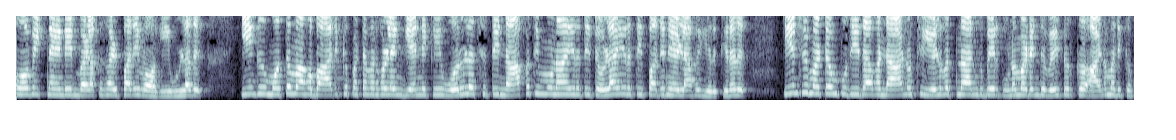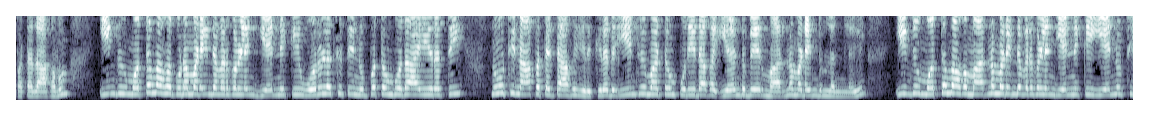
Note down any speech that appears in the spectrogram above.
கோவிட் நைன்டீன் வழக்குகள் பதிவாகியுள்ளது இங்கு மொத்தமாக பாதிக்கப்பட்டவர்களின் எண்ணிக்கை ஒரு லட்சத்தி நாற்பத்தி மூணாயிரத்தி தொள்ளாயிரத்தி பதினேழாக இருக்கிறது. இன்று மட்டும் புதிதாக நானூற்றி எழுபத்தி நான்கு பேர் குணமடைந்து வீட்டிற்கு அனுமதிக்கப்பட்டதாகவும் இங்கு மொத்தமாக குணமடைந்தவர்களின் எண்ணிக்கை ஒரு லட்சத்தி முப்பத்தொன்பதாயிரத்தி நூற்றி நாற்பத்தெட்டாக இருக்கிறது. இன்று மட்டும் புதிதாக இரண்டு பேர் மரணமடைந்துள்ள நிலையில் இங்கு மொத்தமாக மரணமடைந்தவர்களின் எண்ணிக்கை எண்ணூற்றி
